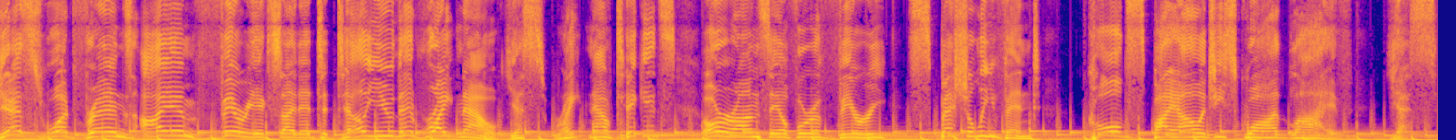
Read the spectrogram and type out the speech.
Guess what, friends? I am very excited to tell you that right now, yes, right now, tickets are on sale for a very special event called Spyology Squad Live. Yes,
